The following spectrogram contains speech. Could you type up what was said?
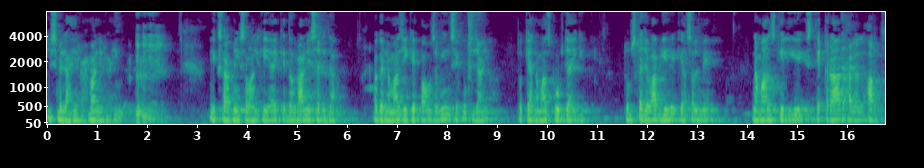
بسم اللہ الرحمن الرحیم۔ ایک صاحب نے سوال کیا ہے کہ دوران سجدہ اگر نمازی کے پاؤں زمین سے اٹھ جائیں تو کیا نماز ٹوٹ جائے گی؟ تو اس کا جواب یہ ہے کہ اصل میں نماز کے لیے استقرار علی الارض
